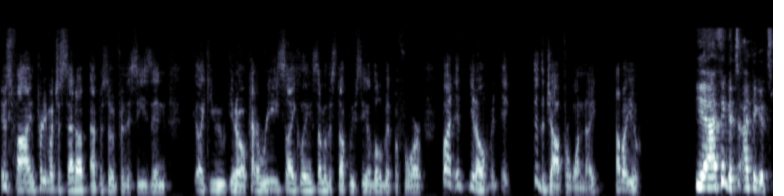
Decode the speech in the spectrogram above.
It was fine, pretty much a setup episode for the season. Like you, you know, kind of recycling some of the stuff we've seen a little bit before, but it, you know, it, it did the job for one night. How about you? Yeah, I think it's I think it's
